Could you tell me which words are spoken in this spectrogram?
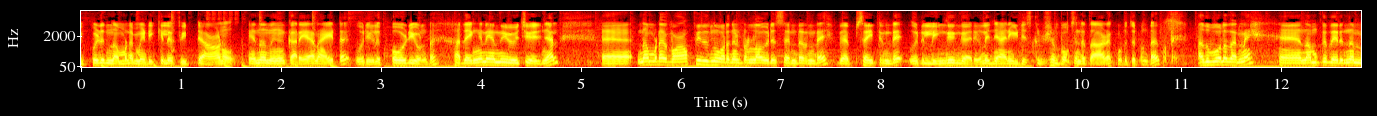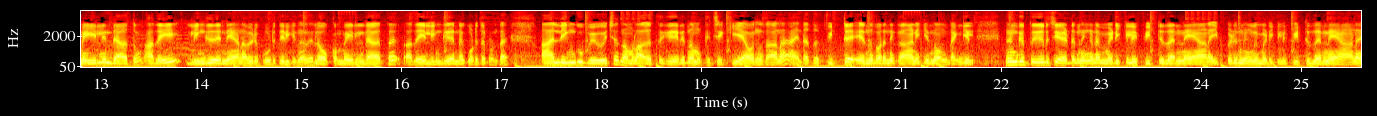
ഇപ്പോഴും നമ്മുടെ മെഡിക്കൽ ഫിറ്റ് ആണോ എന്ന് നിങ്ങൾക്ക് അറിയാനായിട്ട് ഒരു എളുപ്പവഴിയുണ്ട്. അതെങ്ങനെയെന്ന് ചോദിച്ചു കഴിഞ്ഞാൽ നമ്മുടെ വാഫിദ് എന്ന് പറഞ്ഞിട്ടുള്ള ഒരു സെന്ററിന്റെ വെബ്സൈറ്റിന്റെ ഒരു ലിങ്കും കാര്യങ്ങളും ഞാൻ ഈ ഡിസ്ക്രിപ്ഷൻ ബോക്സിന്റെ താഴെ കൊടുത്തിട്ടുണ്ട്. അതുപോലെ തന്നെ നമുക്ക് തരുന്ന മെയിലിന്റെ അകത്തും അതേ ലിങ്ക് തന്നെയാണ് അവർ കൊടുത്തിരിക്കുന്നത്. ലോക്കൽ മെയിലിന്റെ അകത്ത് അതേ ലിങ്ക് തന്നെ കൊടുത്തിട്ടുണ്ട്. ആ ലിങ്ക് ഉപയോഗിച്ച് നമ്മൾ അകത്ത് കയറി നമുക്ക് ചെക്ക് ചെയ്യാവുന്നതാണ്. അതിന്റെ അകത്ത് ഫിറ്റ് എന്ന് പറഞ്ഞ് കാണിക്കുന്നുണ്ടെങ്കിൽ നിങ്ങൾക്ക് തീർച്ചയായിട്ടും നിങ്ങളുടെ മെഡിക്കലി ഫിറ്റ് തന്നെയാണ്. ഇപ്പോഴും നിങ്ങൾ മെഡിക്കലി ഫിറ്റ് തന്നെയാണ്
